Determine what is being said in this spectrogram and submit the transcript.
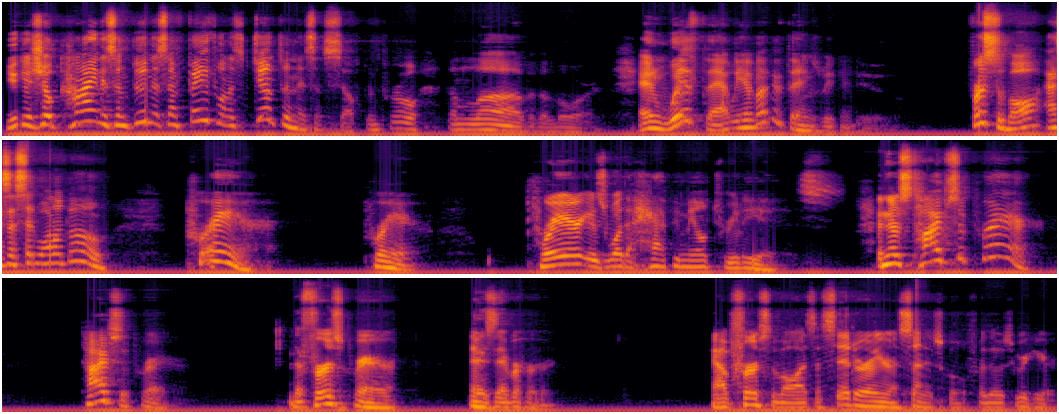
You can show kindness and goodness and faithfulness, gentleness and self control, the love of the Lord. And with that, we have other things we can do. First of all, as I said a while ago, prayer. Prayer. Prayer is what a happy meal truly is. And there's types of prayer. Types of prayer. The first prayer that is ever heard. Now, first of all, as I said earlier in Sunday school, for those who are here,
